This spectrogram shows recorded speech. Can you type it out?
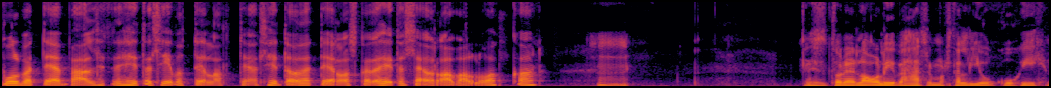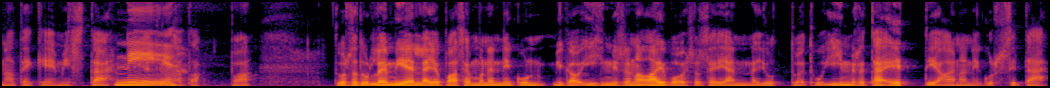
pulpettien päälle, sitten siitä siivottiin lattia, sitten otettiin roskat ja sitten seuraavaan luokkaan. Hmm. Ja se todella oli vähän semmoista liukuhihna tekemistä. Niin. Tappaa. Tuossa tulee mieleen jopa semmoinen, niin kuin, mikä on ihmisen aivoissa se jännä juttu, että kun ihmiset etsii aina niin kuin sitä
